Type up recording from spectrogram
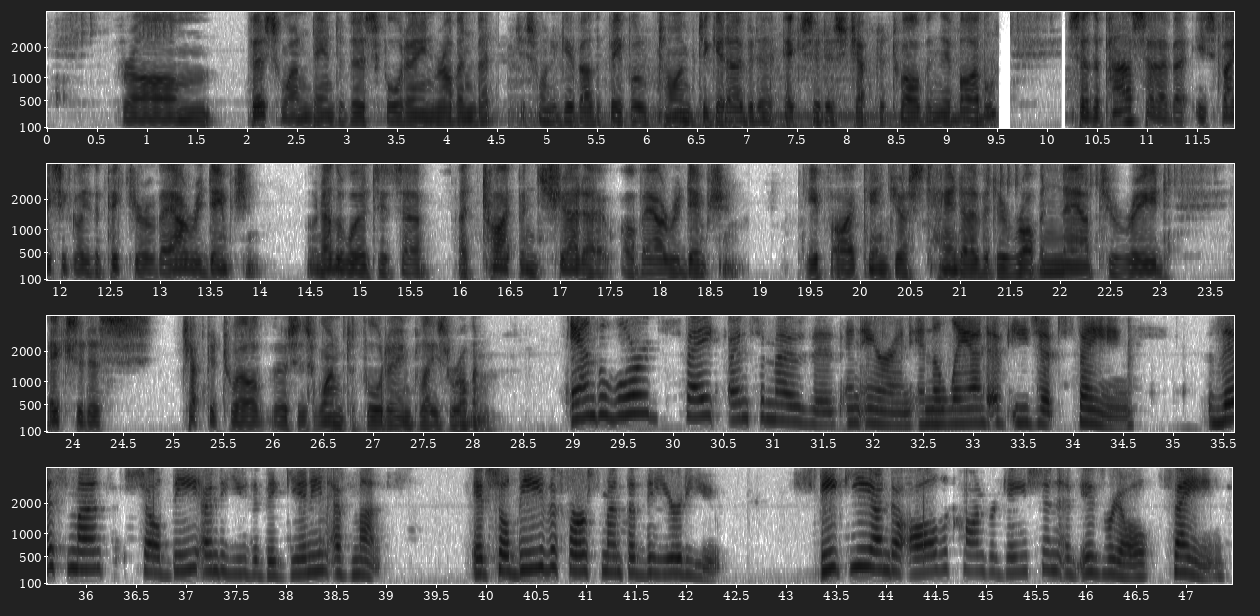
from verse 1 down to verse 14, Robin, but just want to give other people time to get over to Exodus chapter 12 in their Bible. So the Passover is basically the picture of our redemption. In other words, it's a, a type and shadow of our redemption. If I can just hand over to Robin now to read Exodus chapter 12, verses 1 to 14, please, Robin. And the Lord spake unto Moses and Aaron in the land of Egypt, saying, This month shall be unto you the beginning of months. It shall be the first month of the year to you. Speak ye unto all the congregation of Israel, saying,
